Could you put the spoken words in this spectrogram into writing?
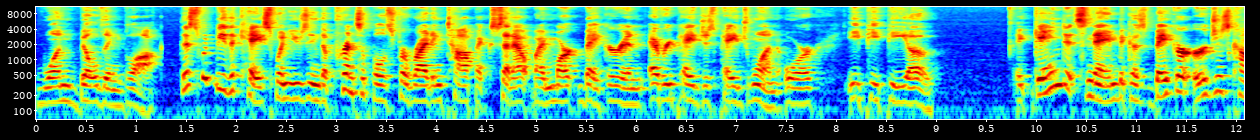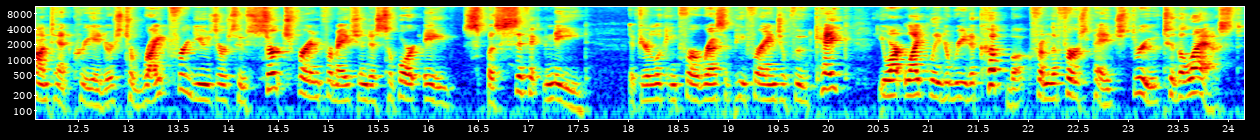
one building block. This would be the case when using the principles for writing topics set out by Mark Baker in Every Page is Page One, or EPPO. It gained its name because Baker urges content creators to write for users who search for information to support a specific need. If you're looking for a recipe for angel food cake, you aren't likely to read a cookbook from the first page through to the last.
